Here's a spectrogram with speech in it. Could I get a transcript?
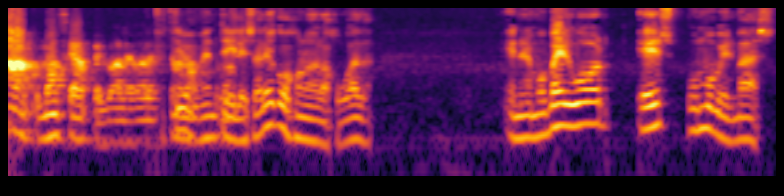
Ah, como hace Apple, vale, vale. Efectivamente, y le sale cojonudo la jugada. En el Mobile World es un móvil más.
